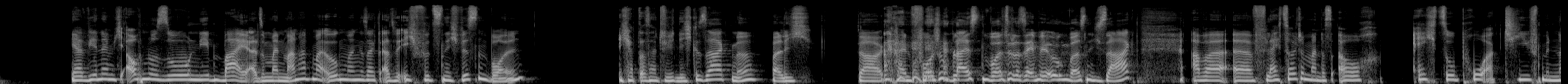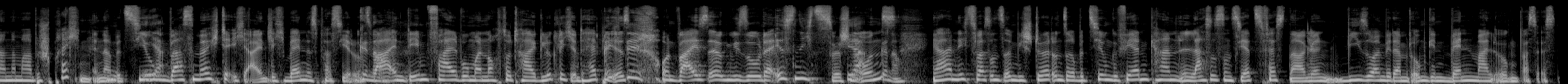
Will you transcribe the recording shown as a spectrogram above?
Ja, wir nämlich auch nur so nebenbei. Also mein Mann hat mal irgendwann gesagt, also ich würde es nicht wissen wollen. Ich habe das natürlich nicht gesagt, ne, weil ich da keinen Vorschub leisten wollte, dass er mir irgendwas nicht sagt. Aber äh, vielleicht sollte man das auch echt so proaktiv miteinander mal besprechen in einer Beziehung. Ja. Was möchte ich eigentlich, wenn es passiert? Und Genau. zwar in dem Fall, wo man noch total glücklich und happy Richtig. ist und weiß irgendwie so, da ist nichts zwischen Ja, uns. genau. Ja, nichts, was uns irgendwie stört, unsere Beziehung gefährden kann. Lass es uns jetzt festnageln. Wie sollen wir damit umgehen, wenn mal irgendwas ist?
